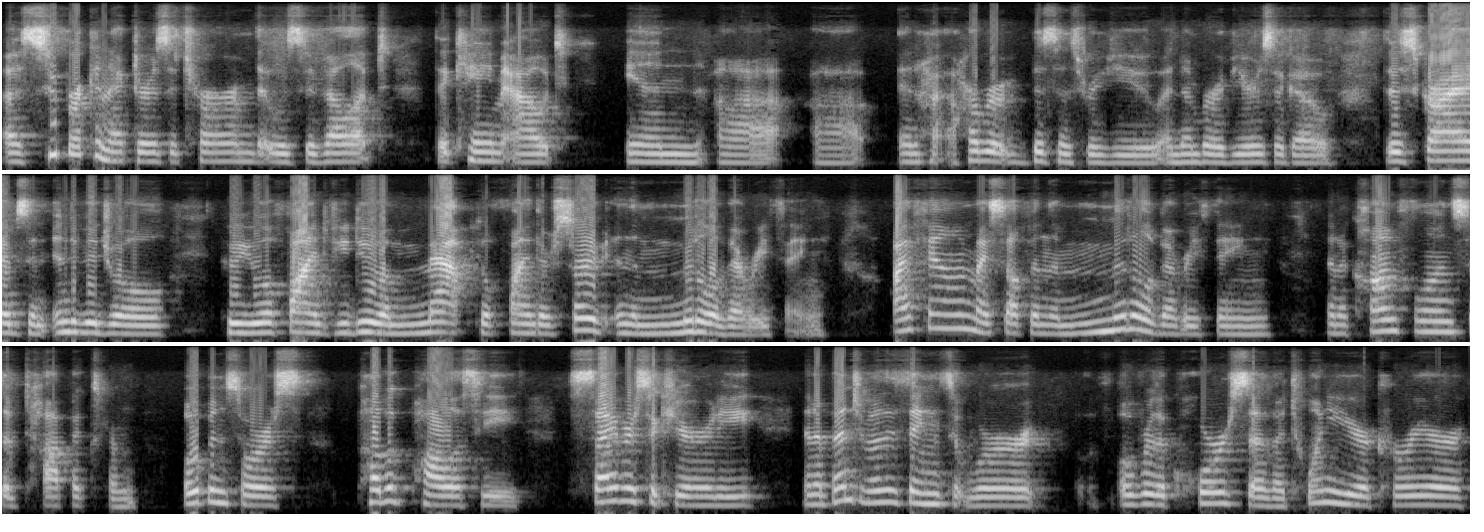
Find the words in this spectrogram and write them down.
A super connector is a term that was developed that came out in uh, uh, in Harvard Business Review a number of years ago. Describes an individual who you will find if you do a map, you'll find they're sort of in the middle of everything. I found myself in the middle of everything in a confluence of topics from open source, public policy, cybersecurity, and a bunch of other things that were over the course of a 20 year career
